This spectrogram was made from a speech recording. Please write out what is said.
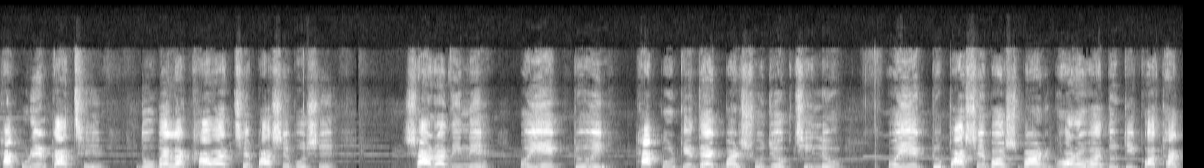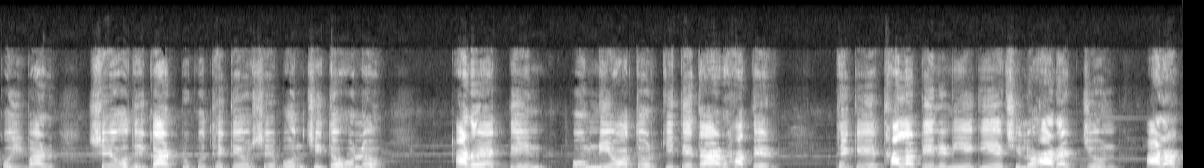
ঠাকুরের কাছে, দুবেলা খাওয়াচ্ছে পাশে বসে। সারাদিনে ওই একটুই ঠাকুরকে দেখবার সুযোগ ছিল। ওই একটু পাশে বসবার ঘরোয়া দুটি কথা কইবার। সে অধিকারটুকু থেকেও সে বঞ্চিত হলো। আরও একদিন অমনি অতর্কিতে তার হাতের থেকে থালা টেনে নিয়ে গিয়েছিল আর একজন আর এক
